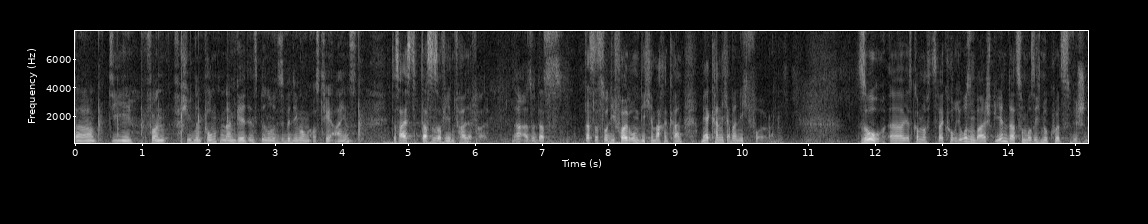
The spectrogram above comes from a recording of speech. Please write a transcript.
äh, die von verschiedenen Punkten, dann gilt insbesondere diese Bedingung aus T1. Das heißt, das ist auf jeden Fall der Fall. Ja, also das, das ist so die Folgerung, die ich hier machen kann. Mehr kann ich aber nicht folgern. So, äh, jetzt kommen noch zwei kuriosen Beispiele. Dazu muss ich nur kurz wischen.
